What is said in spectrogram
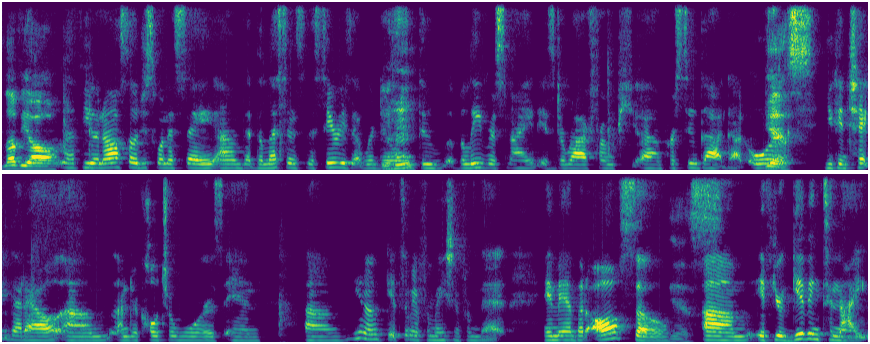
Love y'all. Love you. And also just want to say um, that the lessons, the series that we're doing Mm-hmm. through Believers Night is derived from uh, pursuegod.org. Yes. You can check that out um, under Culture Wars and, um, you know, get some information from that. Amen. But also, Yes. um, if you're giving tonight,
